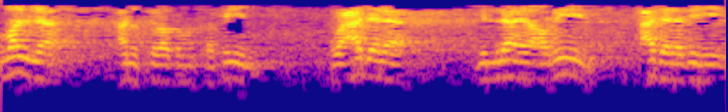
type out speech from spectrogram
ضل عن الصراط المستقيم وعدل بالله العظيم عدل به.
